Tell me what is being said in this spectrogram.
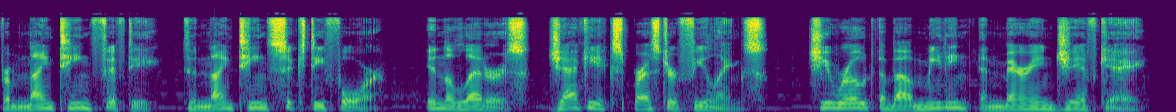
from 1950 to 1964. In the letters, Jackie expressed her feelings. She wrote about meeting and marrying JFK.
